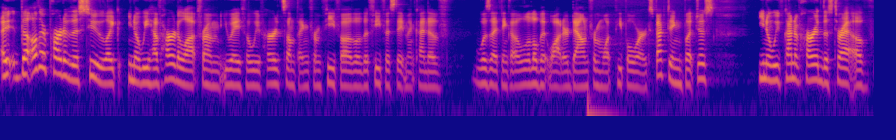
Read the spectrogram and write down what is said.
I, the other part of this, too, like, you know, we have heard a lot from UEFA. We've heard something from FIFA, although the FIFA statement kind of was, I think, a little bit watered down from what people were expecting. But just, you know, we've kind of heard this threat of,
